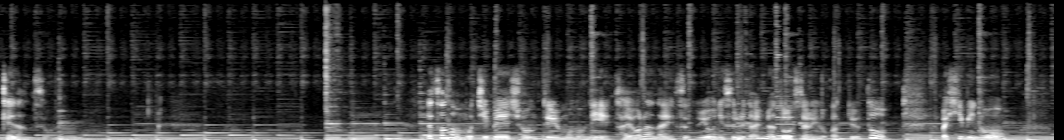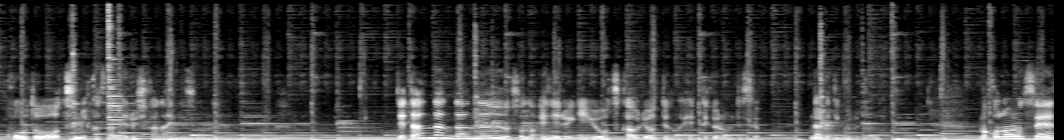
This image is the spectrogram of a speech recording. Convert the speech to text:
けなんですよね。でそのモチベーションっていうものに頼らないようにするためにはどうしたらいいのかっていうとやっぱ日々の行動を積み重ねるしかないんですよね。でだんだんだんだんそのエネルギーを使う量っていうのが減ってくるんですよ。慣れてくるとね。まあ、この音声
